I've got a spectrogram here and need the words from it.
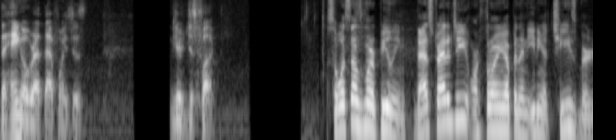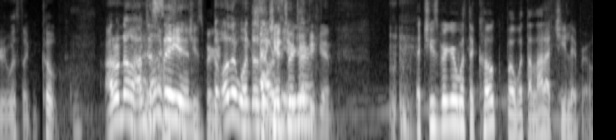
the hangover at that point is just you're just fucked. So what sounds more appealing, that strategy or throwing up and then eating a cheeseburger with a coke? I don't know. I'm just saying the other one doesn't Sour get you drunk again. A cheeseburger with a coke, but with a lot of chile, bro.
